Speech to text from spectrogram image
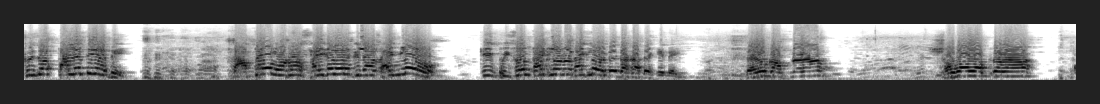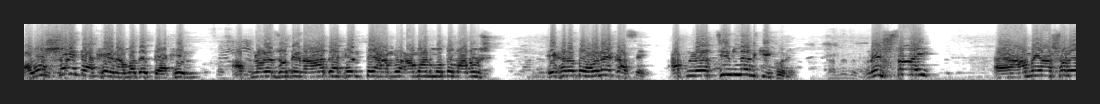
সুযোগ পালে দিয়ে দে। তাতে মোটর সাইকেলের গ্লাস থাকল কি পিছন থাকল না থাকল ওইটা দেখা দেখে নেই। যাই হোক, আপনারা সবাই আপনারা অবশ্যই দেখেন আমাদের দেখেন। আপনারা যদি না দেখেন তে আমার মতো মানুষ। এখানে তো অনেক আছে। আপনারা চিনলেন কি করে? নিশ্চয়ই আহ, আমি আসলে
